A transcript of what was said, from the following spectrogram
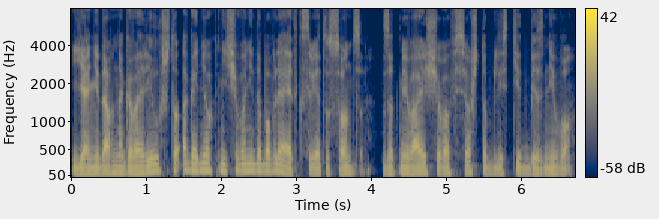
Я недавно говорил, что огонек ничего не добавляет к свету солнца, затмевающего все, что блестит без него.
